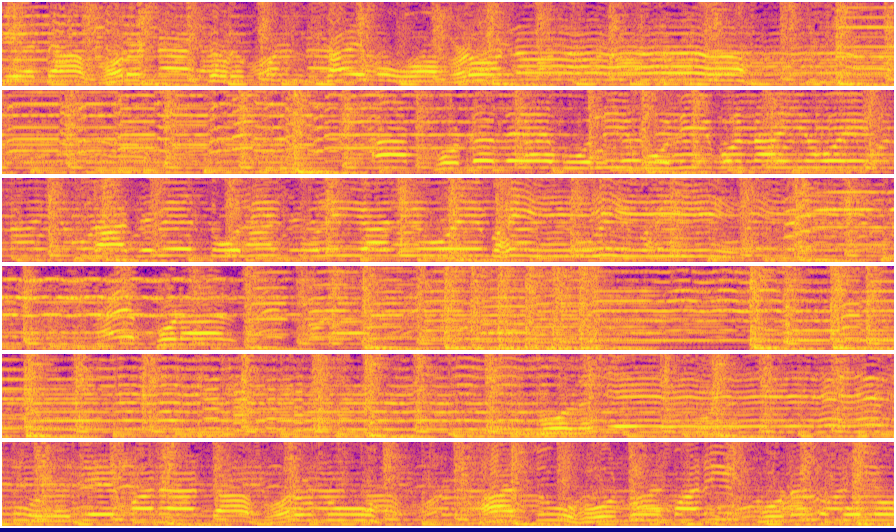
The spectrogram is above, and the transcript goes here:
કેડા ભરના સરપંચ સાહેબ હોભળો ન. આ ખોડલે બોલી બોલી બનાવી હોય દાદવે તોલી તોલી આલી હોય ભાઈ. હાચું હોનું મારી ખોડલ બોલો?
